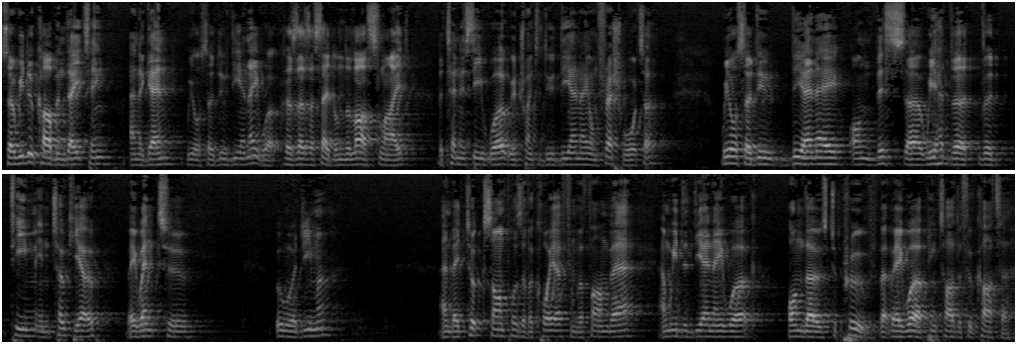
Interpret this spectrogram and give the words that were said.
so we do carbon dating, and again, we also do DNA work, because as I said on the last slide, the Tennessee work, we're trying to do DNA on freshwater. We also do DNA on this. Uh, we had the, the team in Tokyo, they went to Uwajima, and they took samples of Akoya from the farm there, and we did DNA work on those to prove that they were Pinctada fucata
